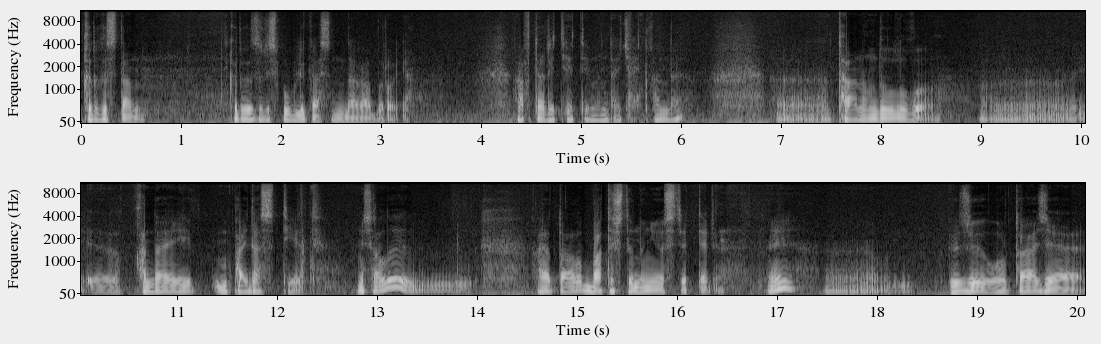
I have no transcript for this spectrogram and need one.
кыргызстан кыргыз республикасынын дагы аброю авторитети мындайча айтканда таанымдуулугу кандай пайдасы тиет? Мисалы айталы батыштын университеттерин өзү орто азия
